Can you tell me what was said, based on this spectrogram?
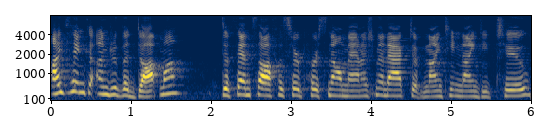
I think under the DOPMA, Defense Officer Personnel Management Act of 1992,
